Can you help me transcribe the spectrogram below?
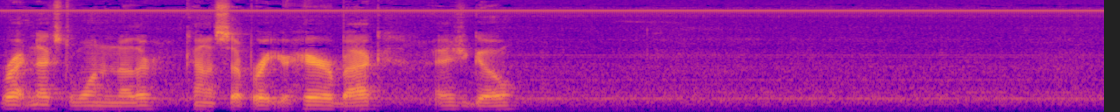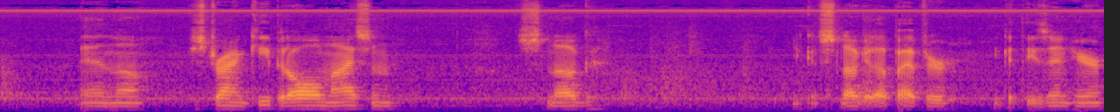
right next to one another. Kind of separate your hair back as you go. And uh, just try and keep it all nice and snug. You can snug it up after you get these in here.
